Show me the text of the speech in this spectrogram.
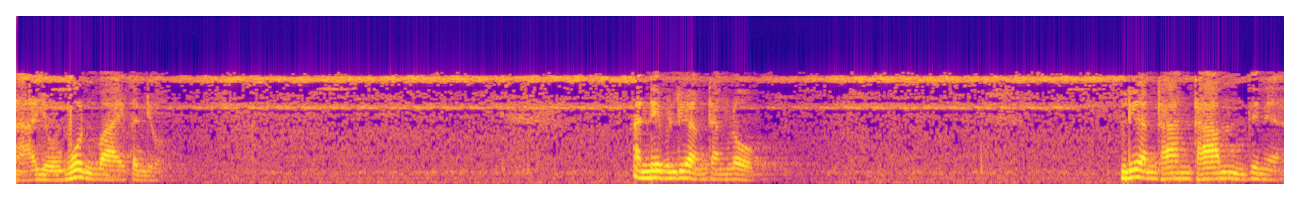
หาอยู่วุ่นวายกันอยู่ อันนี้เป็นเรื่องทางโลก เรื่องทางธรรมที่เนี่ย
